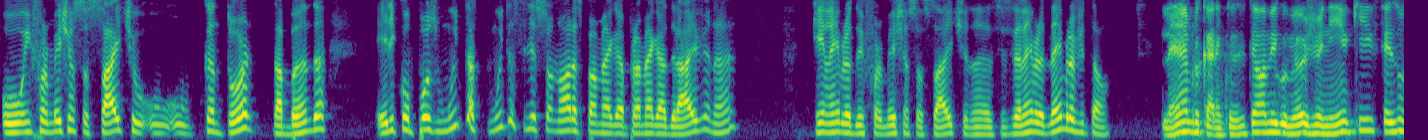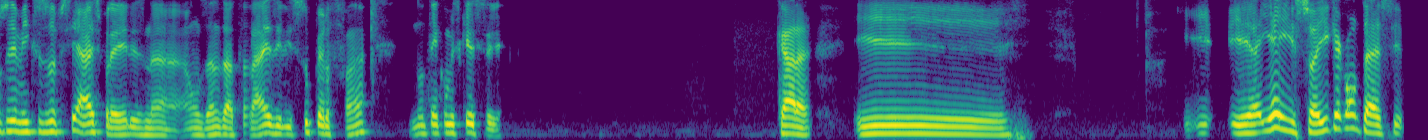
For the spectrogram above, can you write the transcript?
o Information Society, o, o cantor da banda, ele compôs muita, muitas trilhas sonoras para Mega, Mega Drive, né? Quem lembra do Information Society, né? Você lembra, lembra, Vitão? Lembro, cara. Inclusive tem um amigo meu, Juninho, que fez uns remixes oficiais para eles né, há uns anos atrás. Ele é super fã, não tem como esquecer. Cara, e... E, e, e, é isso aí que acontece.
